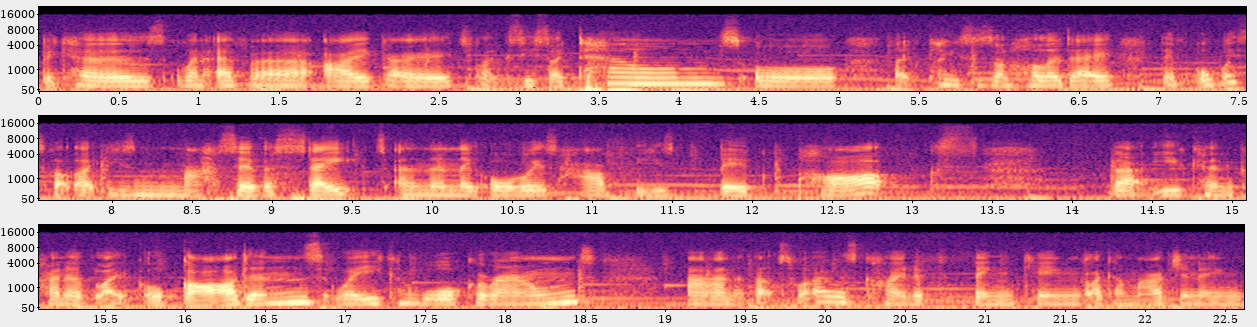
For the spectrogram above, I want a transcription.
because whenever I go to like seaside towns or like places on holiday, they've always got like these massive estates and then they always have these big parks that you can kind of like, or gardens where you can walk around. And that's what I was kind of thinking, like imagining.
